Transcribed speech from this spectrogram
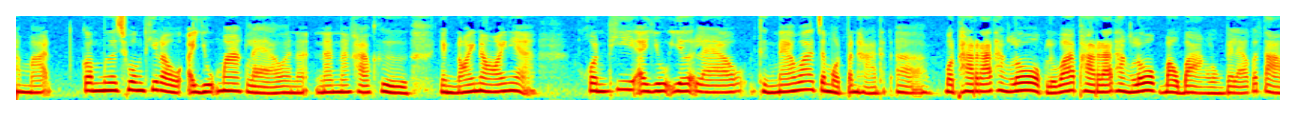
ธรรมะ ก็เมื่อช่วงที่เราอายุมากแล้วนะนั่นนะคะ คืออย่างน้อยๆเนี่ย คนที่อายุเยอะแล้ว ถึงแม้ว่าจะหมดปัญหาหมดภาระทางโลก หรือว่าภาระทางโลกเบาบางลงไปแล้วก็ตาม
